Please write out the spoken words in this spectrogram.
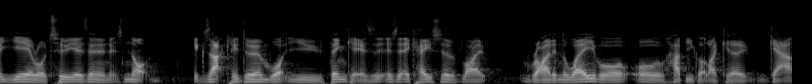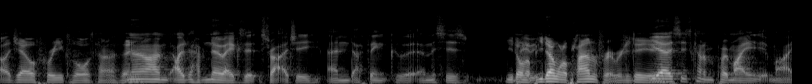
a year or two years in and it's not exactly doing what you think it is? Is it a case of like riding the wave, or or have you got like a get out of jail free clause kind of thing? No, I'm, I have no exit strategy, and I think that, and this is you don't maybe- you don't want to plan for it, really, do you? Yeah, this is kind of probably my my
